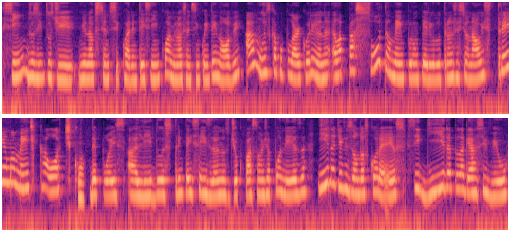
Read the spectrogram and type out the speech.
sim, dos idos de 1945 a 1959, a música popular coreana, ela passou também por um período transicional extremamente caótico depois ali dos 36 anos de ocupação japonesa e da divisão das Coreias, seguida pela Guerra Civil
